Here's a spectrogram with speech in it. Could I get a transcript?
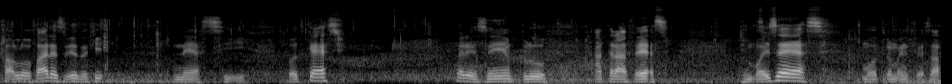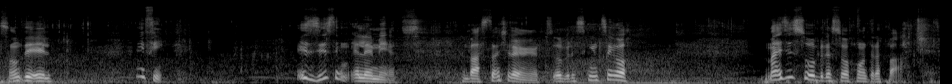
falou várias vezes aqui nesse podcast, por exemplo, através de Moisés, uma outra manifestação dele, enfim, existem elementos, bastante elementos sobre esse quinto senhor. Mas e sobre a sua contraparte?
